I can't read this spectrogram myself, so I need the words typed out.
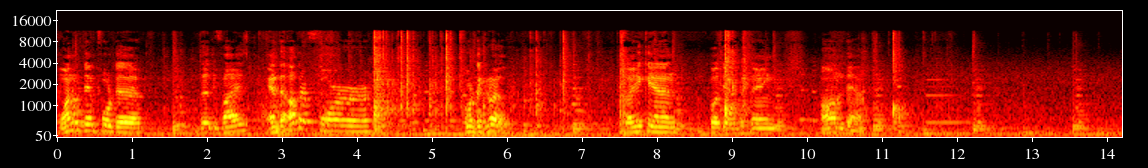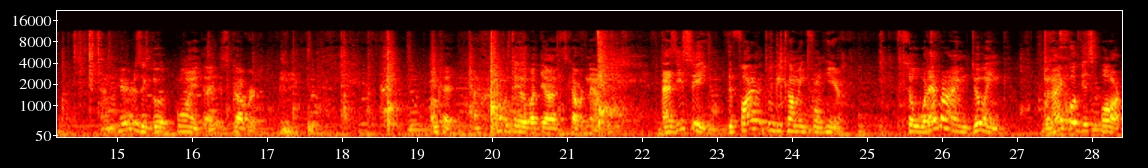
One of them for the the device, and the other for for the grill. So you can put everything on them. And here's a good point I discovered. okay, I will tell you what I discovered now. As you see, the fire will be coming from here. So whatever I'm doing, when I put this part,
